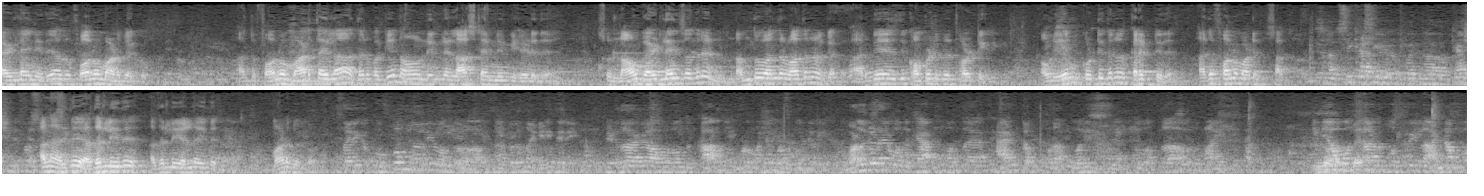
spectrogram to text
guideline ಇದೆ ಅದು ಫಾಲೋ ಮಾಡಬೇಕು. ಅದು ಫಾಲೋ ಮಾಡ್ತಾ ಇಲ್ಲ ಅದರ ಬಗ್ಗೆ ನಾವು ನಿನ್ನೆ ಲಾಸ್ಟ್ ಟೈಮ್ ನಿಮಗೆ ಹೇಳಿದೆ. ಸೊ ನಾವು ಗೈಡ್ಲೈನ್ಸ್ ಅಂದರೆ ನಮ್ಮದು ಅಂದ್ರೆ ಮಾತ್ರ R B I is the competitive authority ಅವ್ರು ಏನು ಕೊಟ್ಟಿದ್ದಾರೆ ಕರೆಕ್ಟ್ ಇದೆ. ಅದೇ ಫಾಲೋ ಮಾಡಿದ್ರೆ ಸಾಕು. Uh. ಅಲ್ಲ ಇದೆ ಅದರಲ್ಲಿ ಇದೆ ಅದರಲ್ಲಿ ಎಲ್ಲ ಇದೆ. ಮಾಡಬೇಕು ಸರ್ ಈಗ ಕುಪ್ಪಂನಲ್ಲಿ ಒಂದು ಇಬ್ಬರನ್ನ ಹಿಡಿದಿರಿ. ಹಿಡಿದಾಗ ಅವರು ಒಂದು ಕಾರ್ ಕೂಡ ವಶೆ ಪಡ್ಕೊಂಡಿರಿ ಒಳಗಡೆ ಒಂದು ಕ್ಯಾಪ್ ಮತ್ತೆ ಹ್ಯಾಂಡ್ ಕಪ್ ಕೂಡ ಪೊಲೀಸ್ ಇತ್ತು ಅಂತ ಅವ್ರ ಮಾಹಿತಿ. ಇದು ಯಾವ ಒಂದು ಕಾರಣಕ್ಕೋಸ್ಕರ ಇಲ್ಲ ಅಣ್ಣಪ್ಪ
